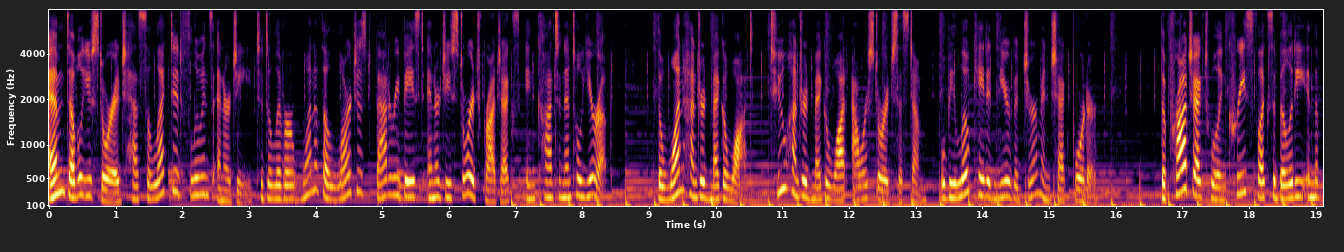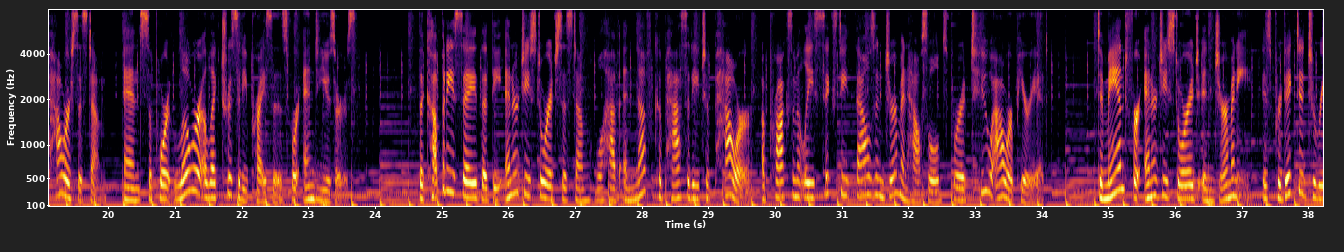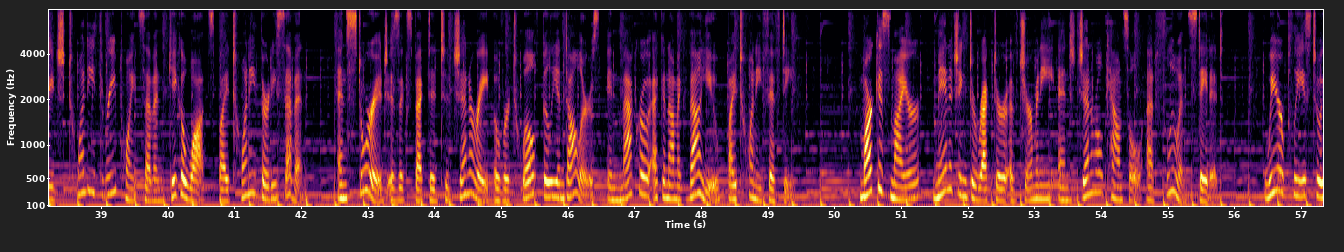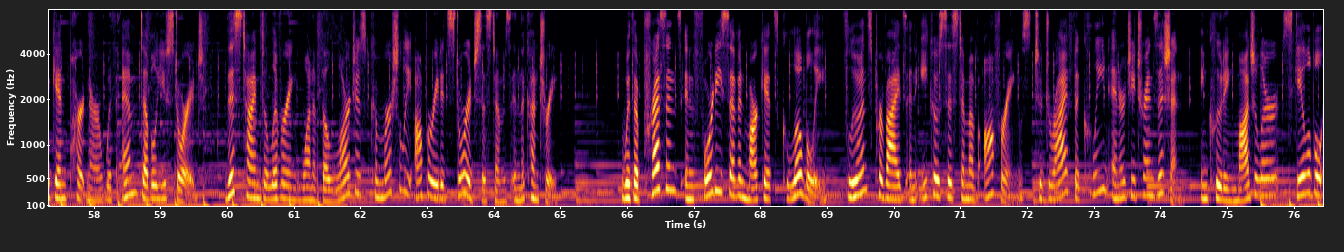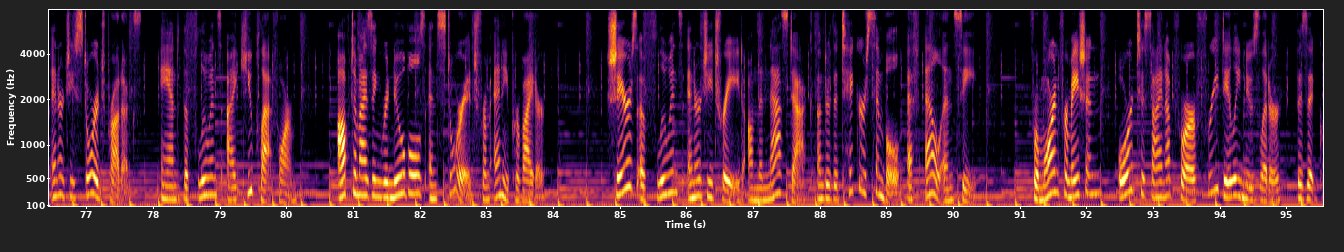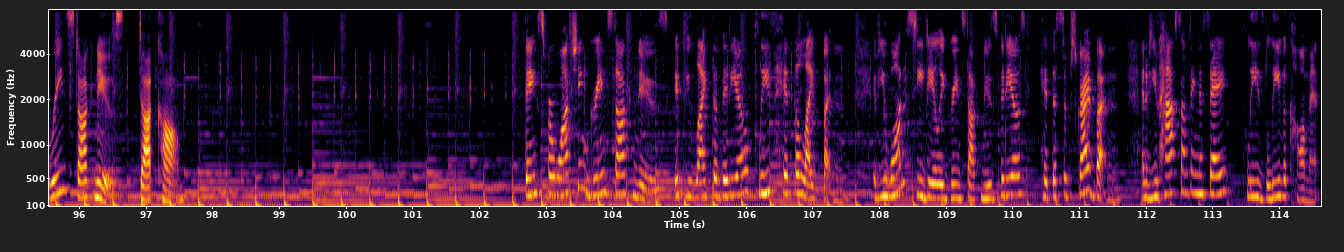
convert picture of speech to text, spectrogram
MW Storage has selected Fluence Energy to deliver one of the largest battery based energy storage projects in continental Europe. The 100 megawatt, 200 megawatt hour storage system will be located near the German Czech border. The project will increase flexibility in the power system and support lower electricity prices for end users. The companies say that the energy storage system will have enough capacity to power approximately 60,000 German households for a two hour period. Demand for energy storage in Germany is predicted to reach 23.7 gigawatts by 2037, and storage is expected to generate over $12 billion in macroeconomic value by 2050. Markus Meyer, Managing Director of Germany and General Counsel at Fluence, stated We are pleased to again partner with MW Storage, this time delivering one of the largest commercially operated storage systems in the country. With a presence in 47 markets globally, Fluence provides an ecosystem of offerings to drive the clean energy transition, including modular, scalable energy storage products and the Fluence IQ platform, optimizing renewables and storage from any provider. Shares of Fluence Energy trade on the NASDAQ under the ticker symbol FLNC. For more information or to sign up for our free daily newsletter, visit greenstocknews.com. Thanks for watching Greenstock News. If you like the video, please hit the like button. If you want to see daily Greenstock News videos, hit the subscribe button. And if you have something to say, please leave a comment.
